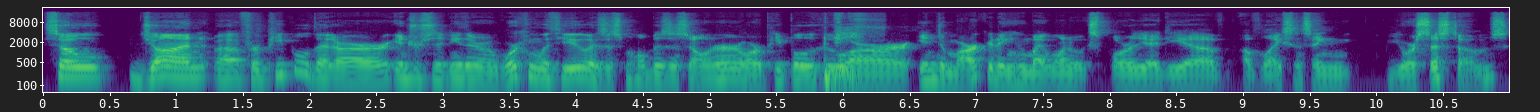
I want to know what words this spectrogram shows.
so John, uh, for people that are interested in either working with you as a small business owner or people who are into marketing who might want to explore the idea of, of licensing your systems,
